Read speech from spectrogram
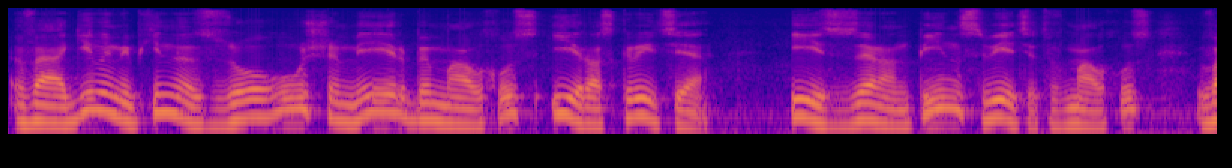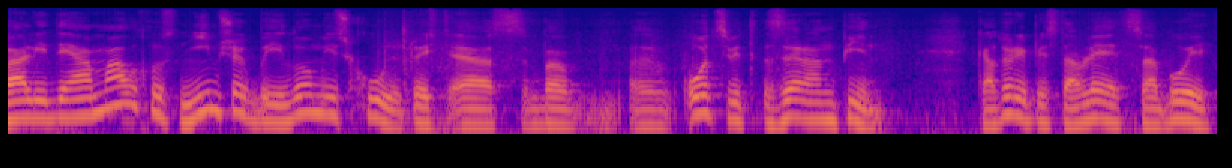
Ваагилами пхина зогу шемейр бе Малхус и раскрытие из Зеранпин светит в Малхус, валиде Малхус нимшах бейлом из худу. То есть э, с, э, отцвет Зеранпин, который представляет собой,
